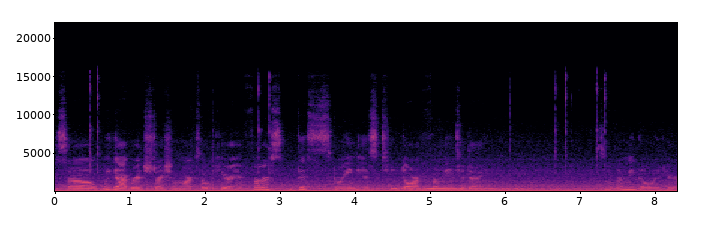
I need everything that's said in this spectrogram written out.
So we got registration marks over here. And first, this screen is too dark for me today. So let me go in here,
